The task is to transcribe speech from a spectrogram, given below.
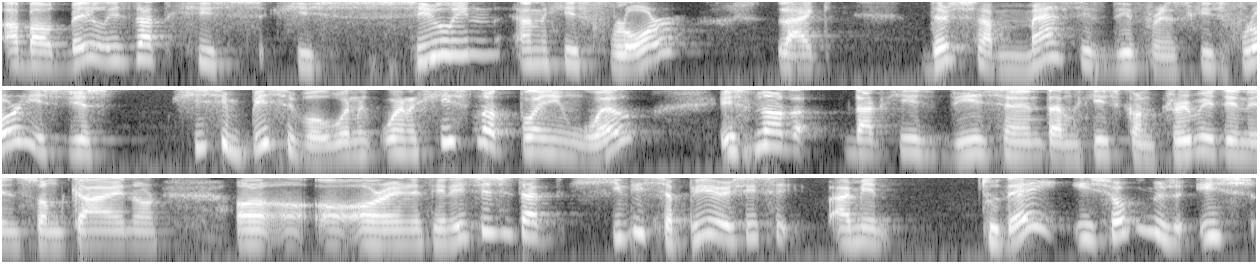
about Bale is that his his ceiling and his floor, like, there's a massive difference. His floor is just he's invisible when when he's not playing well. It's not that he's decent and he's contributing in some kind or or, or, anything. It's just that he disappears. It's, I mean, today is almost is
